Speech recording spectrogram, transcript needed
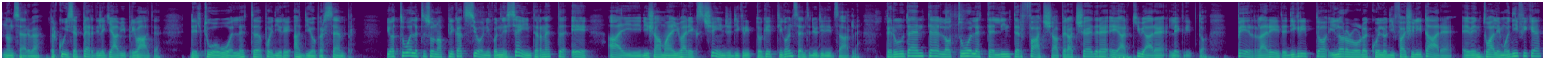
non serve, per cui se perdi le chiavi private del tuo wallet puoi dire addio per sempre. Gli hot wallet sono applicazioni connesse a internet e ai, diciamo, ai vari exchange di cripto che ti consente di utilizzarle. Per un utente l'hot wallet è l'interfaccia per accedere e archiviare le cripto. Per la rete di cripto il loro ruolo è quello di facilitare eventuali modifiche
